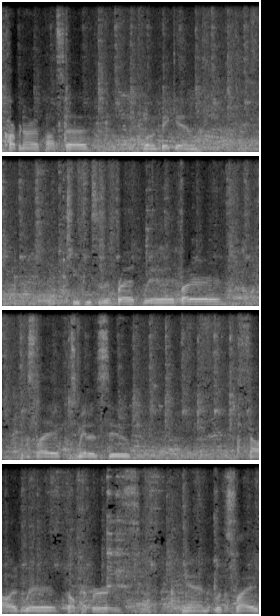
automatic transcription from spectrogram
carbonara pasta, one with bacon, two pieces of bread with butter, looks like tomato soup, salad with bell peppers, and it looks like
